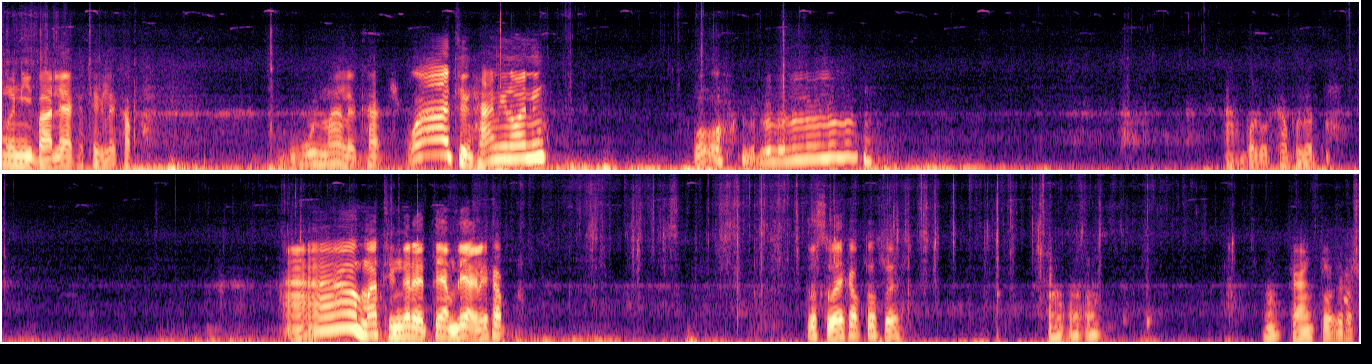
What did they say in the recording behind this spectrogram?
มือนี้บาทแรกก็ถึงแล้วครับ อุ้ยมากเลยครับว้าถึงหางนิดน้อยนึงโอ้หลุดหลุดหลุดหลุดหลุดหลุดอะบลุดครับบลุดอ้าวมาถึงกระไดแต้มแรกเลยครับ ตัวสวยครับตัวสวยเอาเอาเอาเอากลางตัวอยู่ครับ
